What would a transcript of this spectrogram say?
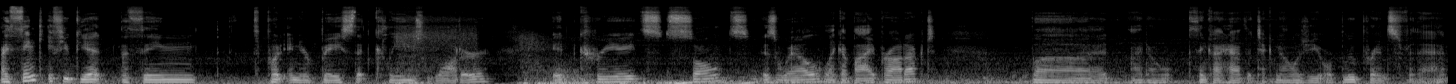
I think if you get the thing to put in your base that cleans water, it creates salt as well, like a byproduct. But I don't think I have the technology or blueprints for that,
